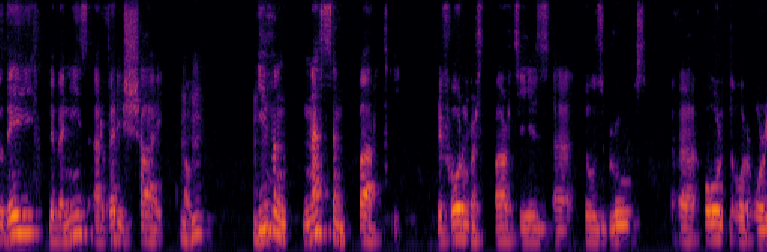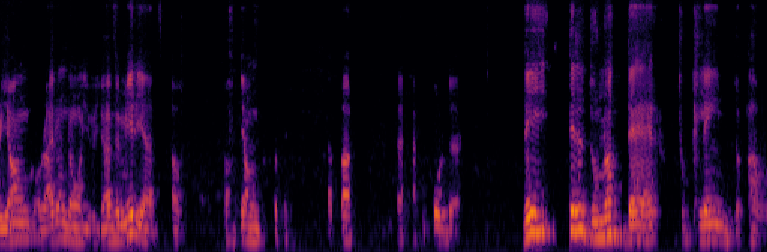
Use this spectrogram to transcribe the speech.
today lebanese are very shy mm-hmm. Mm-hmm. even nascent party reformist parties uh, those groups uh, old or, or young or i don't know you, you have a myriad of, of young uh, older they still do not dare to claim the power.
